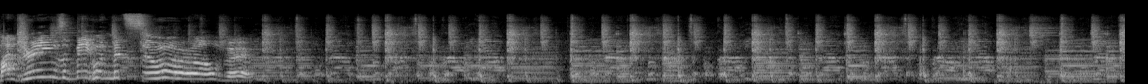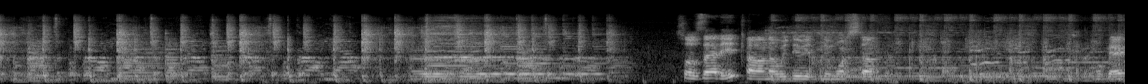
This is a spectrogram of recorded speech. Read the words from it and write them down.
My dreams of being with Mitsuru are over. So is that it? Oh no, we do get to do more stuff. Okay.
